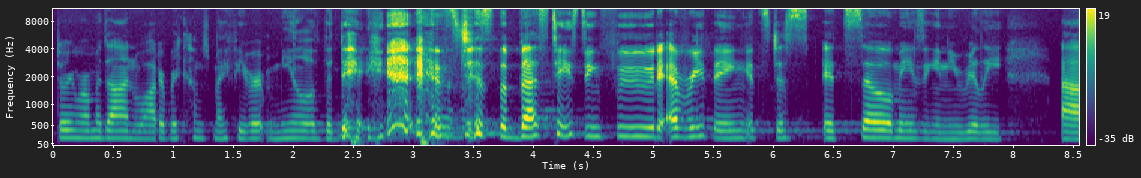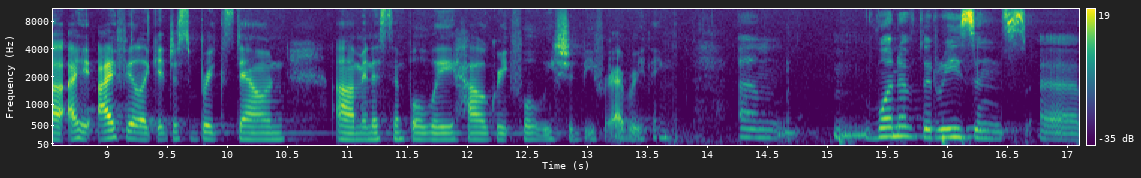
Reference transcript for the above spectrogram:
during Ramadan water becomes my favorite meal of the day. it's just the best tasting food, everything. It's just it's so amazing and you really uh, I, I feel like it just breaks down um, in a simple way how grateful we should be for everything. Um, one of the reasons uh,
